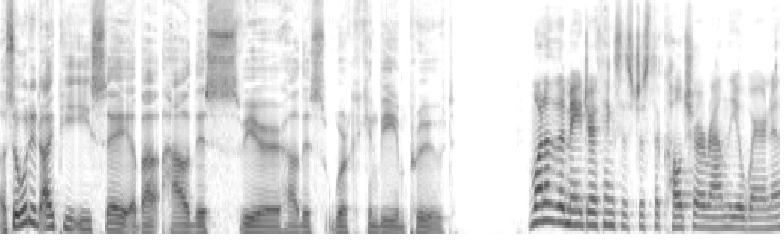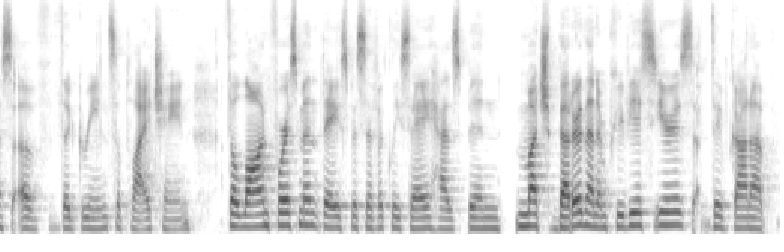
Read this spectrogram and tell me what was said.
Uh, so, what did IPE say about how this sphere, how this work can be improved? One of the major things is just the culture around the awareness of the green supply chain. The law enforcement, they specifically say, has been much better than in previous years. They've gone up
